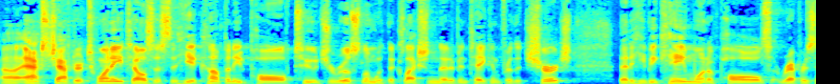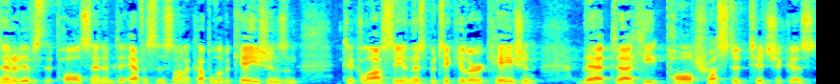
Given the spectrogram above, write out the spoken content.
uh, Acts chapter 20 tells us that he accompanied Paul to Jerusalem with the collection that had been taken for the church that he became one of Paul's representatives, that Paul sent him to Ephesus on a couple of occasions and to Colossae in this particular occasion, that uh, he, Paul trusted Tychicus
